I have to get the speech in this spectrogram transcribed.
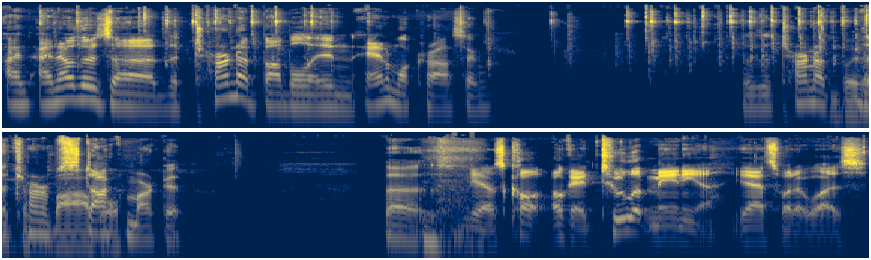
I, I know there's a the turnip bubble in Animal Crossing. There's a turnip the turnip stock market. The Yeah, it's called okay, tulip mania. Yeah, that's what it was.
